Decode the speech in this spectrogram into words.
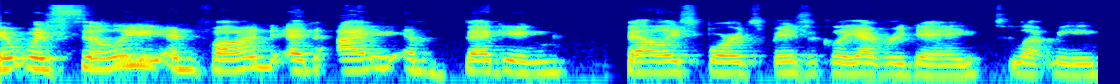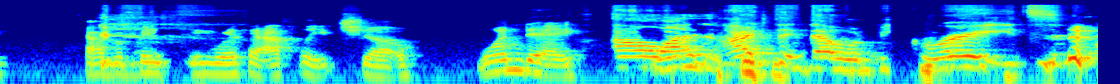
it was silly and fun and I am begging Bally Sports basically every day to let me have a baking with athletes show one day. Oh, I, I think that would be great.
